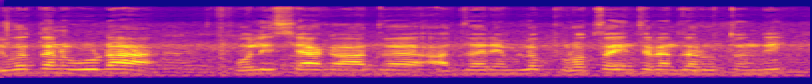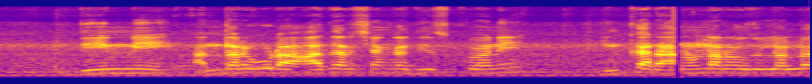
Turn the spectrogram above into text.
యువతను కూడా పోలీస్ శాఖ ఆధ్వర్యంలో ప్రోత్సహించడం జరుగుతుంది. దీన్ని అందరూ కూడా ఆదర్శంగా తీసుకొని ఇంకా రానున్న రోజులలో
